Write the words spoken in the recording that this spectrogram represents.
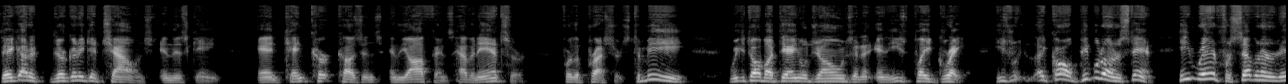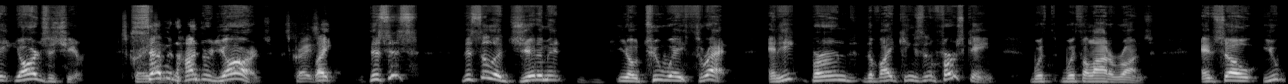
they got to they're going to get challenged in this game. And can Kirk Cousins and the offense have an answer for the pressures? To me, we can talk about Daniel Jones and, and he's played great. He's like Carl, people don't understand. He ran for 708 yards this year. It's crazy. 700 yards. It's crazy. Like this is this is a legitimate, you know, two-way threat. And he burned the Vikings in the first game with with a lot of runs. And so you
